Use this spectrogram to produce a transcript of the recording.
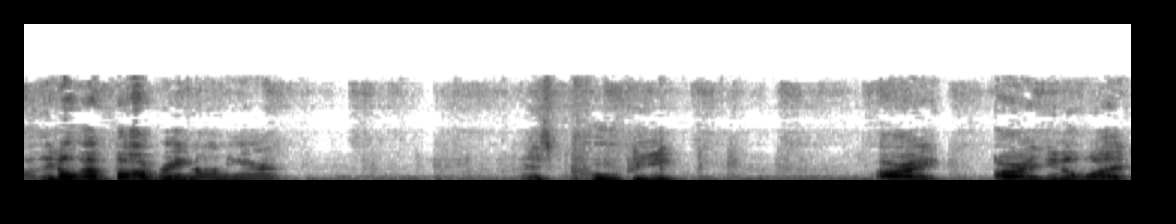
Oh, they don't have Bahrain on here? It's poopy. Alright, alright, you know what?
